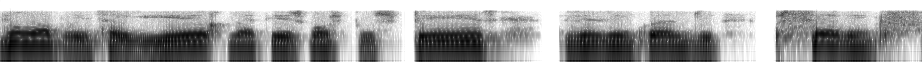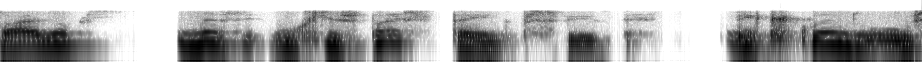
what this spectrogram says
Vão lá ensaio de erro, metem as mãos pelos pés, de vez em quando percebem que falham, mas o que os pais têm que perceber é que quando os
